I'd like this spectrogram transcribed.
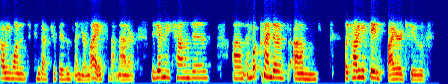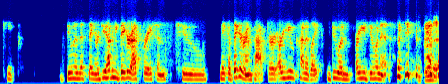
how you wanted to conduct your business and your life for that matter? Did you have any challenges? Um, and what kind of, um, like, how do you stay inspired to keep doing this thing or do you have any bigger aspirations to make a bigger impact? Or are you kind of like doing are you doing it, doing it.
